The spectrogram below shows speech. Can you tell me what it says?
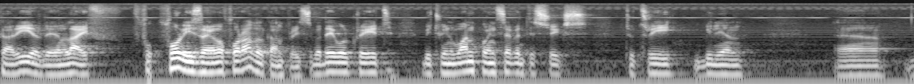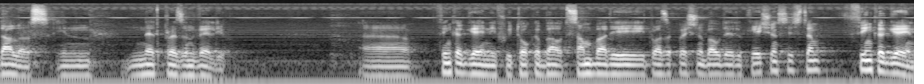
career, their life, for Israel or for other countries, but they will create between 1.76 to 3 billion uh, dollars in net present value. Uh, think again, if we talk about somebody, it was a question about the education system, think again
